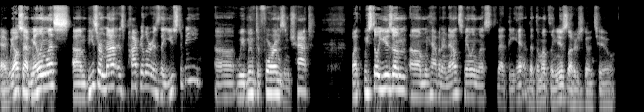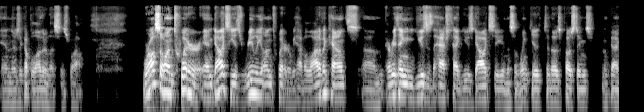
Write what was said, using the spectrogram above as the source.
Okay, we also have mailing lists. Um, these are not as popular as they used to be. Uh, we've moved to forums and chat, but we still use them. Um, we have an announced mailing list that the that the monthly newsletters go to, and there's a couple other lists as well. We're also on Twitter, and Galaxy is really on Twitter. We have a lot of accounts. Um, everything uses the hashtag use Galaxy, and this will link you to those postings, okay?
